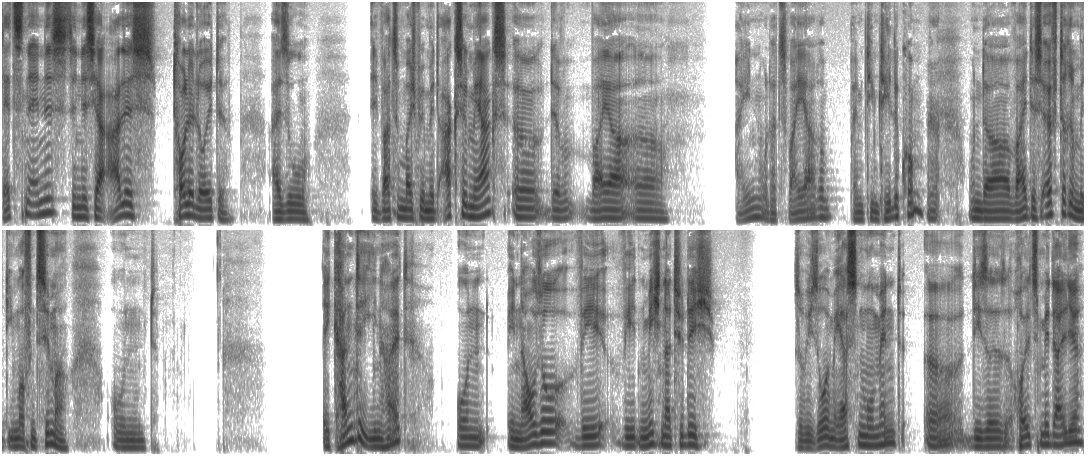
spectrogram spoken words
letzten Endes sind es ja alles tolle Leute. Also ich war zum Beispiel mit Axel Merks, äh, der war ja äh, ein oder zwei Jahre beim Team Telekom. Ja. Und da war ich des Öfteren mit ihm auf dem Zimmer. Und ich kannte ihn halt. Und genauso wie, wie mich natürlich sowieso im ersten Moment äh, diese Holzmedaille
